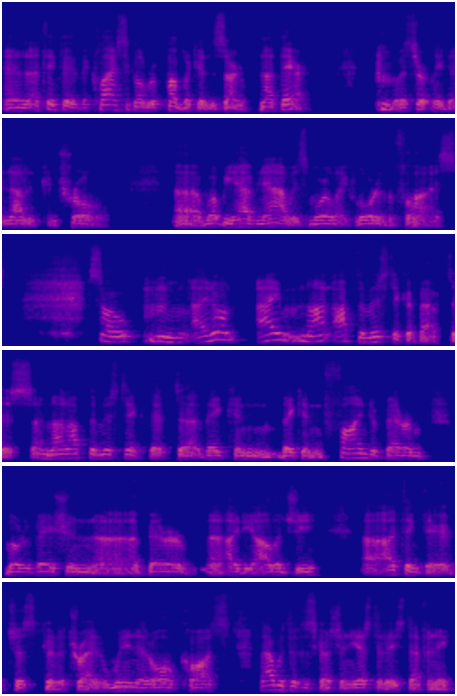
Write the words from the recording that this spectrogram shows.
And I think that the classical Republicans are not there. but certainly they're not in control. Uh, what we have now is more like Lord of the Flies. So I don't, I'm not optimistic about this. I'm not optimistic that uh, they can they can find a better motivation, uh, a better uh, ideology. Uh, I think they're just going to try to win at all costs. That was the discussion yesterday, Stephanie.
